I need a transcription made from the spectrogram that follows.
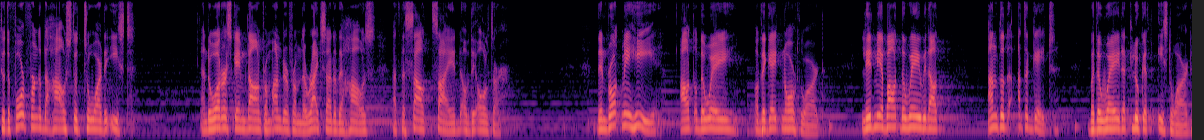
To the forefront of the house stood toward the east. And the waters came down from under from the right side of the house at the south side of the altar. Then brought me he out of the way of the gate northward, lead me about the way without unto the utter gate by the way that looketh eastward.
